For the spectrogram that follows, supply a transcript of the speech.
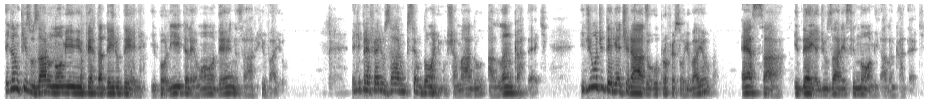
Ele não quis usar o nome verdadeiro dele, Hippolyte Léon Denis Rivail. Ele prefere usar um pseudônimo chamado Allan Kardec. E de onde teria tirado o professor Rivail essa ideia de usar esse nome, Allan Kardec?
